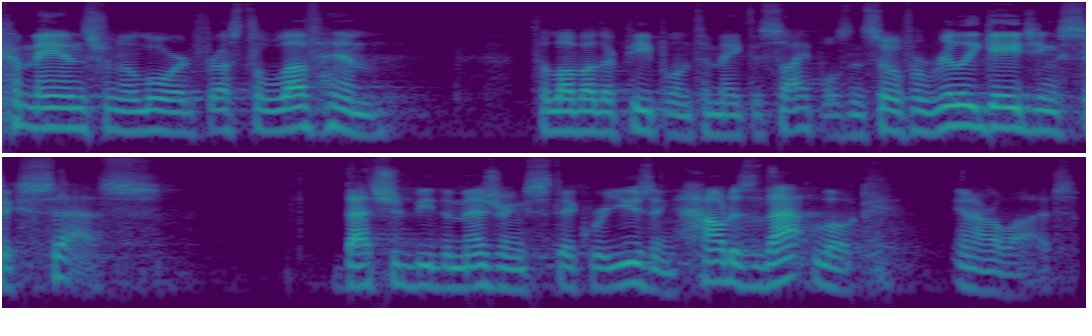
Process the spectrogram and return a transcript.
commands from the Lord for us to love Him, to love other people, and to make disciples. And so, if we're really gauging success, that should be the measuring stick we're using. How does that look in our lives?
